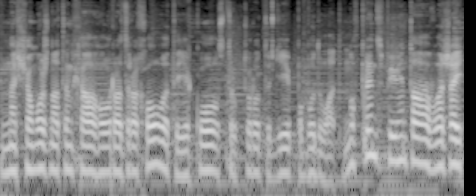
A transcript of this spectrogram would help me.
на що можна Тенхагу розраховувати, яку структуру тоді побудувати. Ну, в принципі, він та вважай,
